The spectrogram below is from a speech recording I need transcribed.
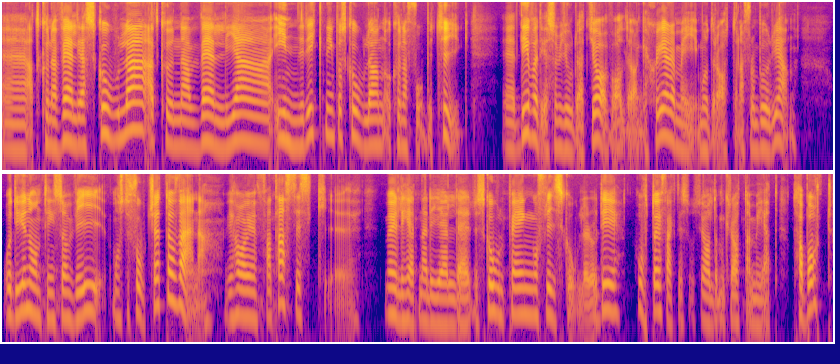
Eh, att kunna välja skola, att kunna välja inriktning på skolan och kunna få betyg. Eh, det var det som gjorde att jag valde att engagera mig i Moderaterna från början. Och det är ju någonting som vi måste fortsätta att värna. Vi har ju en fantastisk eh, möjlighet när det gäller skolpeng och friskolor och det hotar ju faktiskt Socialdemokraterna med att ta bort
